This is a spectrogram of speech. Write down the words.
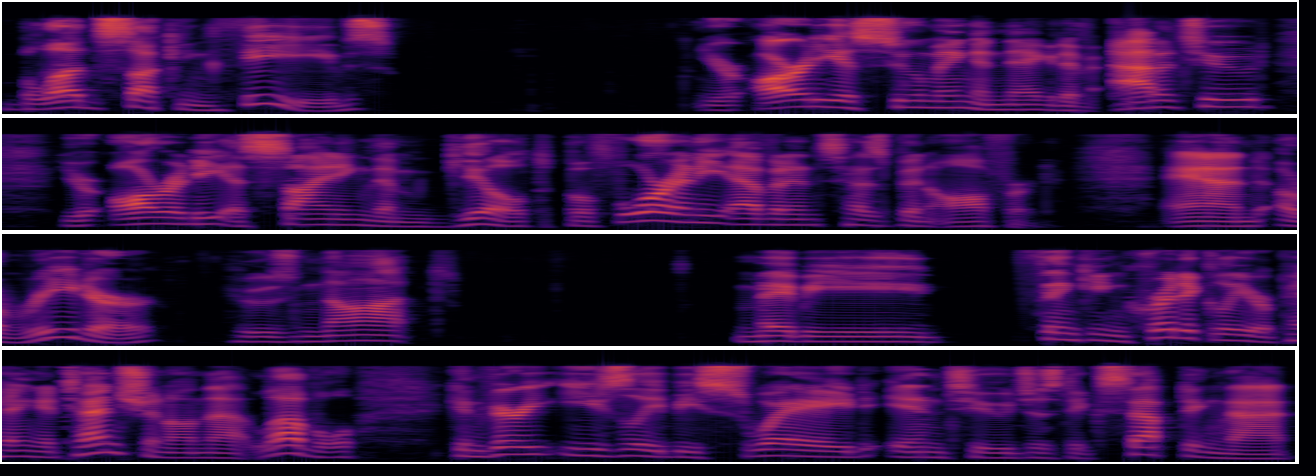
blood-sucking thieves, you're already assuming a negative attitude. You're already assigning them guilt before any evidence has been offered. And a reader who's not maybe thinking critically or paying attention on that level can very easily be swayed into just accepting that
